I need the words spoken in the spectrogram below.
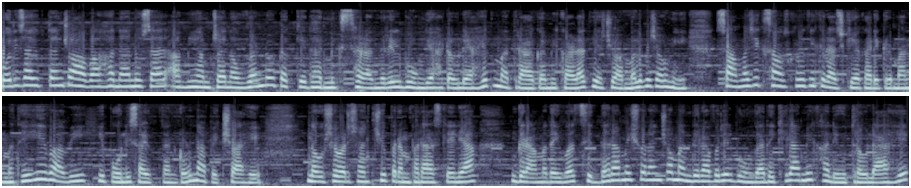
पोलीस आयुक्तांच्या आवाहनानुसार आम्ही आमच्या नव्याण्णव टक्के धार्मिक स्थळांवरील भोंगे हटवले आहेत. मात्र आगामी काळात याची अंमलबजावणी सामाजिक सांस्कृतिक राजकीय कार्यक्रमांमध्येही व्हावी ही पोलीस आयुक्तांकडून अपेक्षा आहे. नऊशे वर्षांची परंपरा असलेल्या ग्रामदैवत सिद्धरामेश्वरांच्या मंदिरावरील भोंगा देखील आम्ही खाली उतरवला आहे.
